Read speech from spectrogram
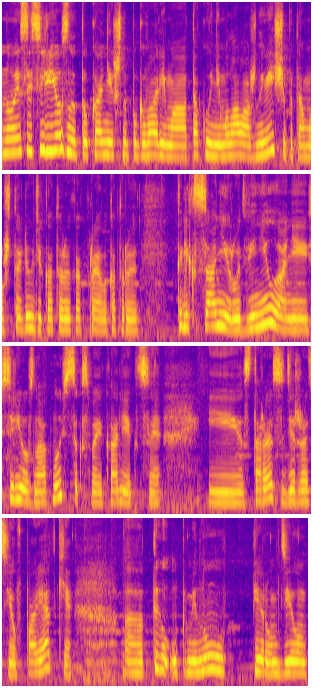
Но если серьезно, то, конечно, поговорим о такой немаловажной вещи, потому что люди, которые, как правило, которые коллекционируют винилы, они серьезно относятся к своей коллекции и стараются держать ее в порядке. Э, ты упомянул первым делом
